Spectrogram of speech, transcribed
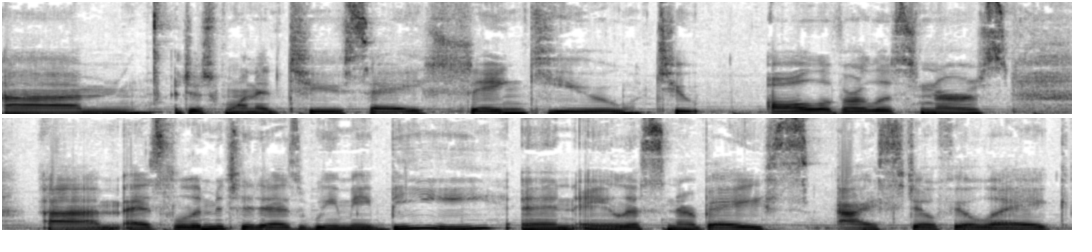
um, I just wanted to say thank you to all of our listeners. Um, as limited as we may be in a listener base, I still feel like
